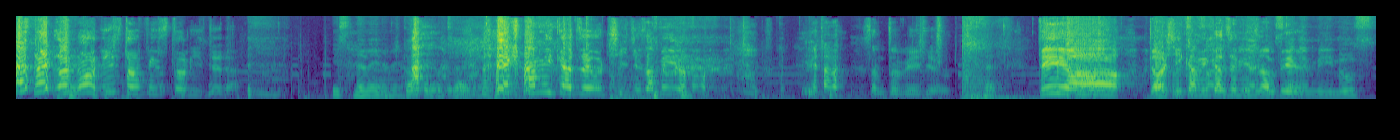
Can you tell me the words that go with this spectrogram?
Za mnou jdeš s tou pistolí teda. Nic nevím, škorpe, to co? To je kamikaze určitě, zabij ho. Já jsem to věděl. Ty jo! Další kamikaze mě zabije. Minus?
